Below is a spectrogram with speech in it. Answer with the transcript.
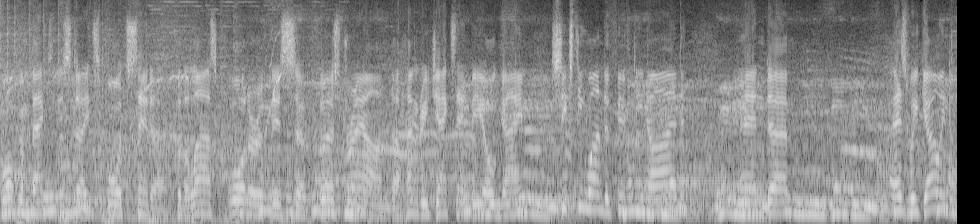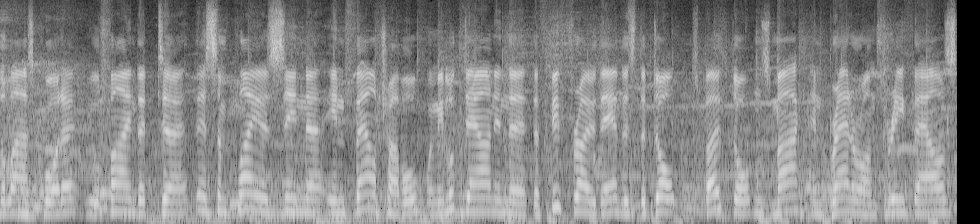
Welcome back to the State Sports Centre for the last quarter of this uh, first round, the Hungry Jacks NBL game, 61 to 59. And uh, as we go into the last quarter, you'll find that uh, there's some players in uh, in foul trouble. When we look down in the, the fifth row there, there's the Daltons. Both Daltons, Mark and Brad are on three fouls.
